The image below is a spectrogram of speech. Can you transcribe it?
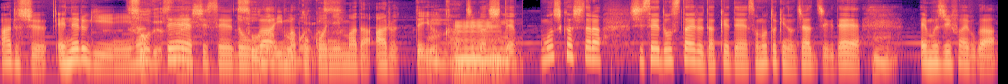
ある種エネルギーになって、ね、資生堂が今ここにまだあるっていう感じがして、もしかしたら資生堂スタイルだけでその時のジャッジで、MG5 が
